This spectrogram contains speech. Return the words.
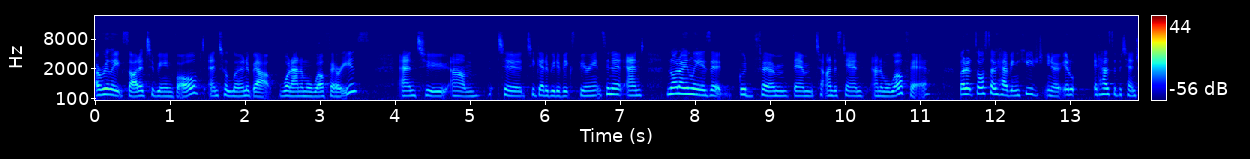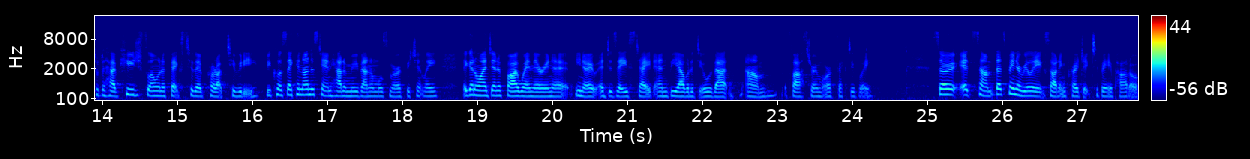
are really excited to be involved and to learn about what animal welfare is and to, um, to, to get a bit of experience in it. And not only is it good for them to understand animal welfare, but it's also having huge, you know, it, it has the potential to have huge flow on effects to their productivity because they can understand how to move animals more efficiently. They're going to identify when they're in a, you know, a disease state and be able to deal with that um, faster and more effectively. So it's, um, that's been a really exciting project to be a part of.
